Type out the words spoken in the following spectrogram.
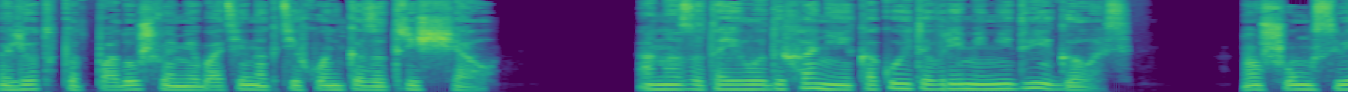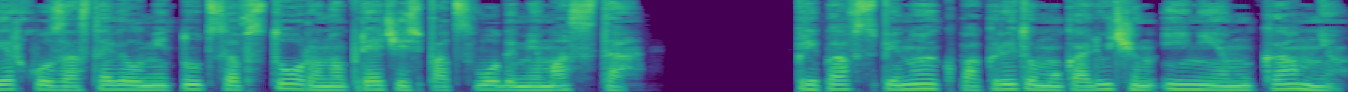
Лед под подошвами ботинок тихонько затрещал. Она затаила дыхание и какое-то время не двигалась, но шум сверху заставил метнуться в сторону, прячась под сводами моста. Припав спиной к покрытому колючим инеем камню,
